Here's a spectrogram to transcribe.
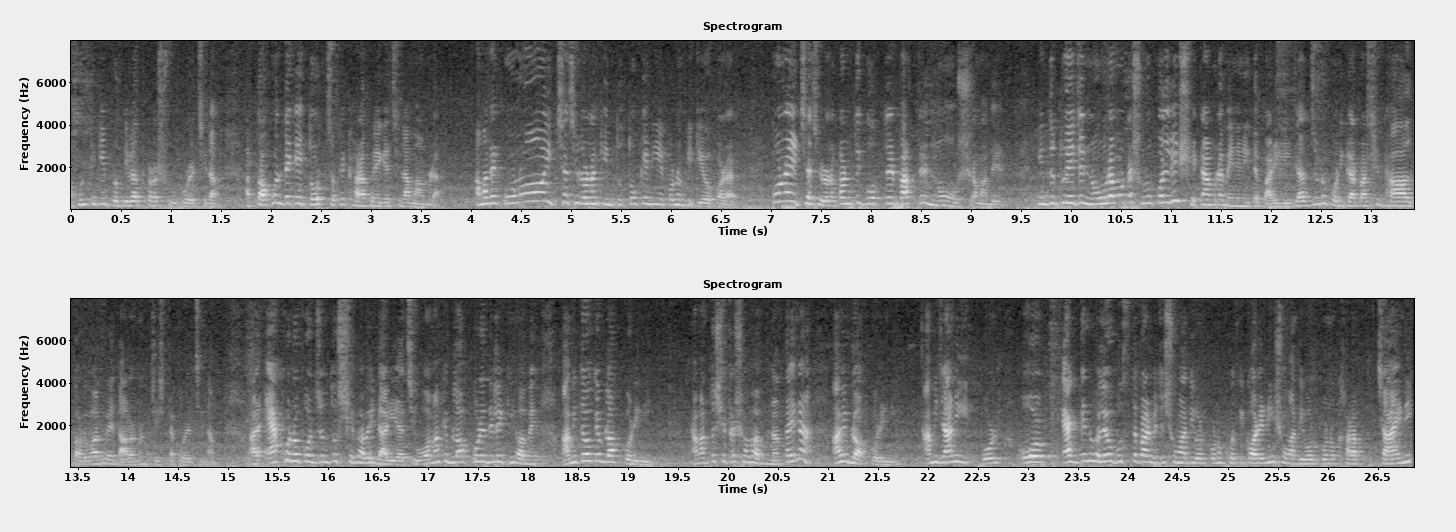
তখন থেকেই প্রতিবাদ করা শুরু করেছিলাম। আর তখন থেকেই তোর চোখে খারাপ হয়ে গেছিলাম আমরা। আমাদের কোনো ইচ্ছা ছিল না কিন্তু তোকে নিয়ে কোনো ভিডিও করার। কোনো ইচ্ছা ছিল না, কারণ তুই গোত্রের পাত্রের নোস আমাদের। কিন্তু তুই যে নোংরামোটা শুরু করলি, সেটা আমরা মেনে নিতে পারিনি। যার জন্য কণিকার পাশে ঢাল তরবার হয়ে দাঁড়ানোর চেষ্টা করেছিলাম। আর এখনও পর্যন্ত সেভাবেই দাঁড়িয়ে আছি। ও আমাকে ব্লক করে দিলে কি হবে? আমি তো ওকে ব্লক করিনি। আমার তো সেটা স্বভাব না, তাই না? আমি ব্লক করিনি। আমি জানি ওর ওর একদিন হলেও বুঝতে পারবে যে সমাধি ওর কোনো ক্ষতি করেনি সমাধি ওর কোনো খারাপ চায়নি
